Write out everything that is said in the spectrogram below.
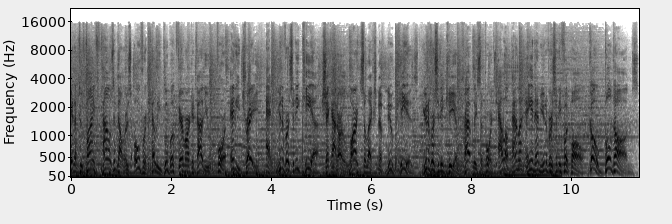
Get up to $5,000 over Kelley Blue Book fair market value for any trade at University Kia. Check out our large selection of new Kias. University Kia proudly supports Alabama A&M University football. Go Bulldogs!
